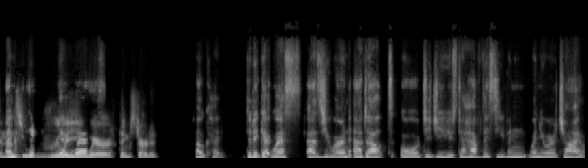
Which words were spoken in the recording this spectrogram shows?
And that's really where things started. Okay. Did it get worse as you were an adult, or did you used to have this even when you were a child?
